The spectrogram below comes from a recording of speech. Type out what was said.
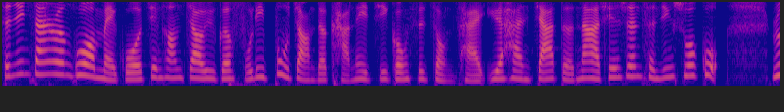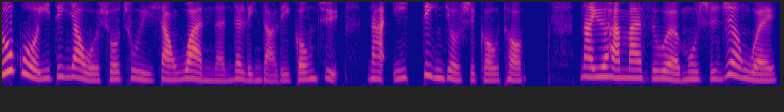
曾经担任过美国健康教育跟福利部长的卡内基公司总裁约翰加德纳先生曾经说过：“如果一定要我说出一项万能的领导力工具，那一定就是沟通。”那约翰麦斯威尔牧师认为。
